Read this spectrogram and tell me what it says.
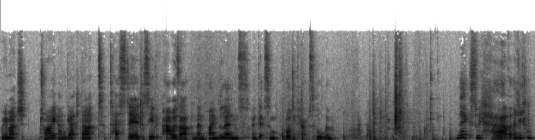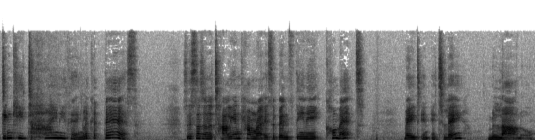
Pretty much try and get that tested, see if it powers up and then find the lens and get some body caps for them. Next we have a little dinky tiny thing. Look at this. So this is an Italian camera. It's a Bencini Comet made in Italy, Milano.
